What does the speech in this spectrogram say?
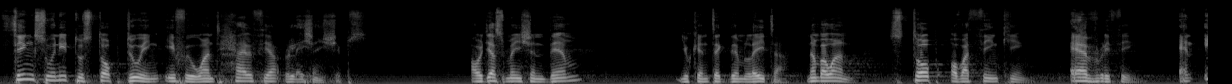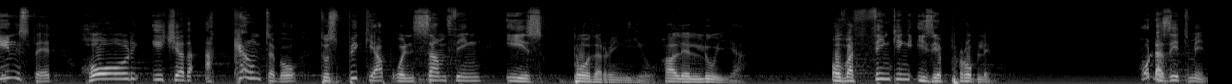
Things we need to stop doing if we want healthier relationships. I'll just mention them. You can take them later. Number one, stop overthinking everything and instead hold each other accountable to speak up when something is bothering you. Hallelujah. Overthinking is a problem. What does it mean?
